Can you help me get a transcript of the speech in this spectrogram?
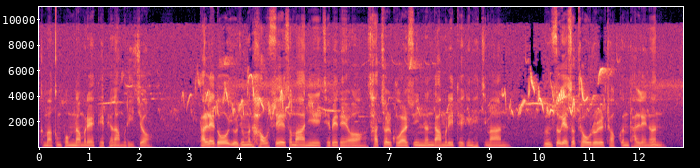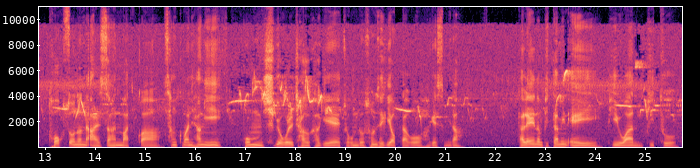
그만큼 봄나물의 대표 나물이죠. 달래도 요즘은 하우스에서 많이 재배되어 사철 구할 수 있는 나물이 되긴 했지만 눈 속에서 겨울을 겪은 달래는 톡 쏘는 알싸한 맛과 상큼한 향이 봄 식욕을 자극하기에 조금도 손색이 없다고 하겠습니다. 달래에는 비타민 A, B1, B2,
